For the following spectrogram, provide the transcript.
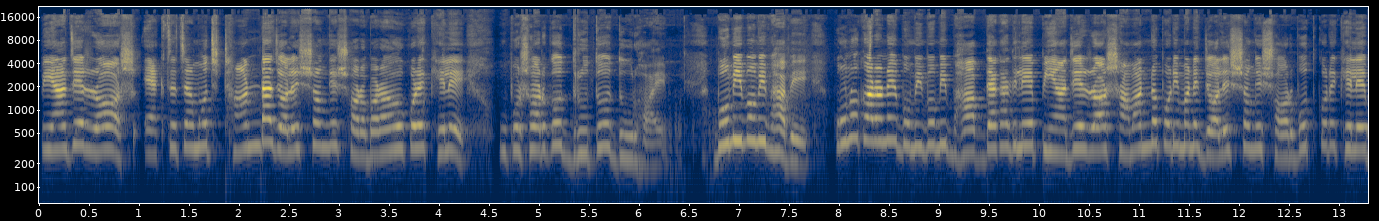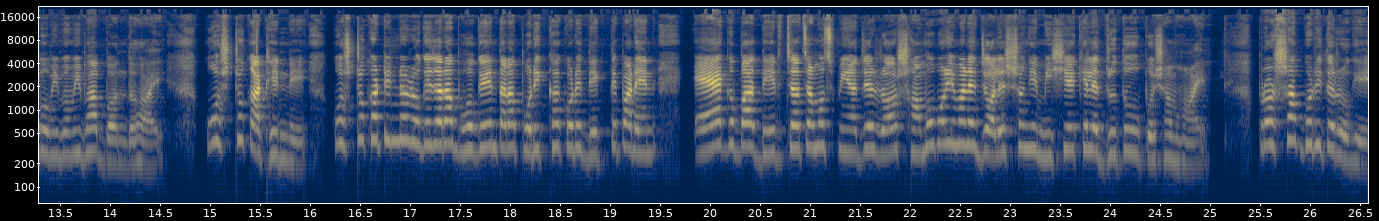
পেঁয়াজের রস এক চা চামচ ঠান্ডা জলের সঙ্গে সরবরাহ করে খেলে উপসর্গ দ্রুত দূর হয়। বমি বমি ভাবে। কোনো কারণে বমি বমি ভাব দেখা দিলে পেঁয়াজের রস সামান্য পরিমাণে জলের সঙ্গে শরবত করে খেলে বমি বমি ভাব বন্ধ হয়। কোষ্ঠকাঠিন্যে। কোষ্ঠকাঠিন্য রোগে যারা ভোগেন, তারা পরীক্ষা করে দেখতে পারেন এক বা দেড় চা চামচ পেঁয়াজের রস সম পরিমাণে জলের সঙ্গে মিশিয়ে খেলে দ্রুত উপশম হয়। প্রস্রাব ঘটিত রোগে।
